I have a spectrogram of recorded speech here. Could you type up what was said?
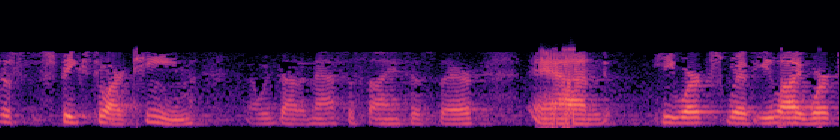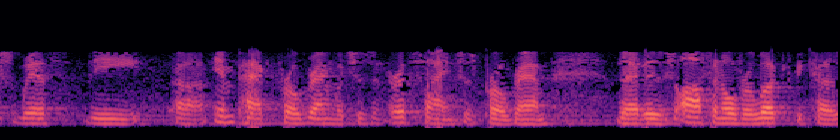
this speaks to our team. We've got a NASA scientist there and he works with, Eli works with the uh, IMPACT program, which is an earth sciences program that is often overlooked because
